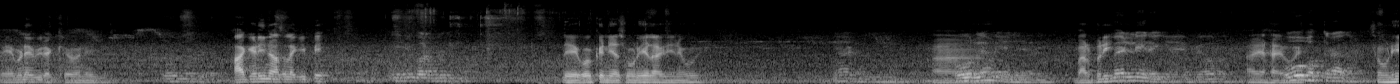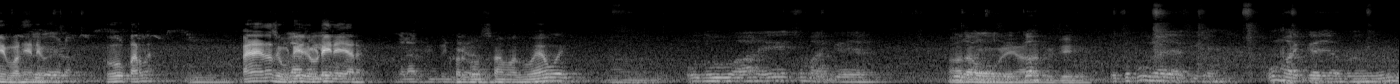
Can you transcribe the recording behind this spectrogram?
ਮੇਮਣੇ ਵੀ ਰੱਖੇ ਹੋਏ ਨੇ ਜੀ। ਆ ਕਿਹੜੀ ਨਸਲ ਹੈ ਕੀਪੇ? ਦੇਖੋ ਕਿੰਨੀਆਂ ਸੋਹਣੀਆਂ ਲੱਗਦੀਆਂ ਨੇ ਉਹ ਹਾਂ। ਹੋਰ ਲਿਆਉਣੀਆਂ ਨੇ ਯਾਰ। ਬਰਬਰੀ? ਮਿਲ ਨਹੀਂ ਰਹੀਆਂ ਇਹ ਪਿਓਰ। ਆਏ ਹਾਏ ਉਹ ਬੱਕਰਾ ਸੋਹਣੀਆਂ ਵਾਲੀਆਂ ਨੇ ਇਹ। ਉਹ। ਪਰ ਲੈ। ਪਹਿਲਾਂ ਇਹ ਤਾਂ ਛੋਟੇ ਛੋਟੇ ਨੇ ਯਾਰ। ਗੁਲਾਬੀ ਪਿੰਡ ਖਰਗੋਸ਼ਾਂ ਵਾਂਗੂ ਐ ਓਏ। ਉਹ ਦੋ ਆ ਨੇ ਇੱਕ ਮਰ ਗਿਆ ਯਾਰ। ਆ ਤਾਂ ਹੋ ਰਿਹਾ ਆ ਦੂਜੇ ਨੂੰ। ਇੱਕ ਪੂਰਾ ਜਿਹਾ ਸੀਗਾ। ਉਹ ਮਰ ਗਿਆ ਯਾਰ ਪਤਾ ਨਹੀਂ ਉਹਨੂੰ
